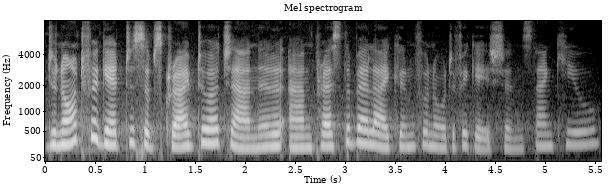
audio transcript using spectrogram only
Do not forget to subscribe to our channel and press the bell icon for notifications. Thank you.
